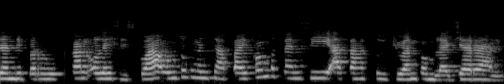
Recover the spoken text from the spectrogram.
dan diperlukan oleh siswa untuk mencapai kompetensi atas tujuan pembelajaran.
